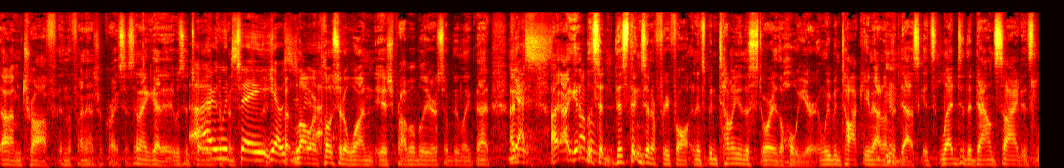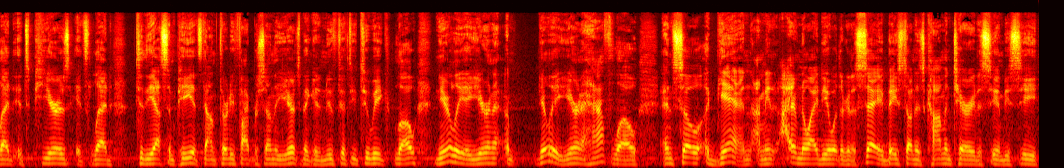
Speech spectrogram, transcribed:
um, trough in the financial crisis? And I get it; it was a totally I would say, situation, yeah, it was but a lower, different- closer to one-ish, probably, or something like that. I Yes, mean, I, I get. probably. Listen, this thing's in a free fall, and it's been telling you the story the whole year, and we've been talking about it on the desk. It's led to the downside. It's led its peers. It's led to the S and P. It's down 35 percent of the year. It's making a new 52-week low, nearly a year and a. Nearly a year and a half low. And so, again, I mean, I have no idea what they're going to say based on his commentary to CNBC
